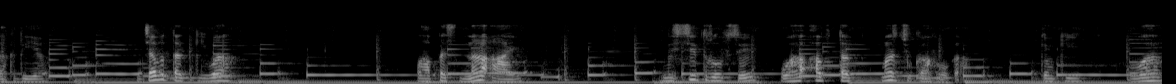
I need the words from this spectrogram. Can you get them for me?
रख दिया। जब तक कि वह वापस न आए, निश्चित रूप से वह अब तक मर चुका होगा, क्योंकि वह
